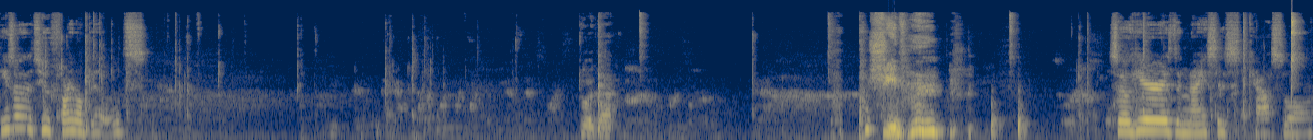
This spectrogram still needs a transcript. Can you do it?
these are the two final builds. Do it like that. Sheep. So here is the nicest castle.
